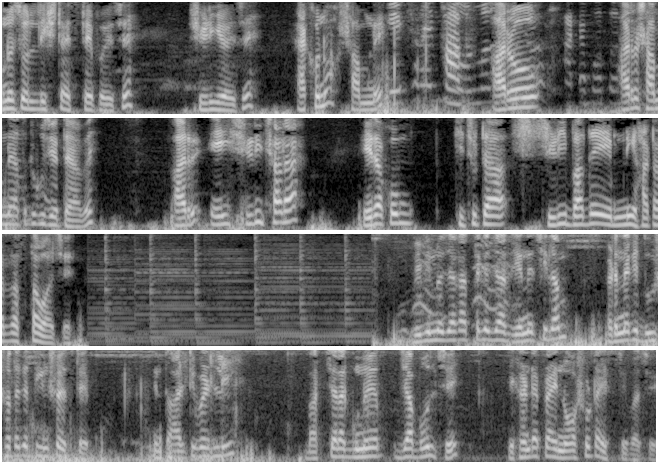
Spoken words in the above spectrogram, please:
উনচল্লিশটা স্টেপ হয়েছে সিঁড়ি হয়েছে। এখনও সামনে আরও আরও সামনে এতটুকু যেতে হবে। আর এই সিঁড়ি ছাড়া এরকম কিছুটা সিঁড়ি বাদে এমনি হাঁটার রাস্তাও আছে। বিভিন্ন জায়গার থেকে যা জেনেছিলাম, এটা নাকি দুশো থেকে তিনশো স্টেপ কিন্তু আলটিমেটলি বাচ্চারা গুনে যা বলছে, এখানটায় প্রায় নশোটা স্টেপ আছে।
